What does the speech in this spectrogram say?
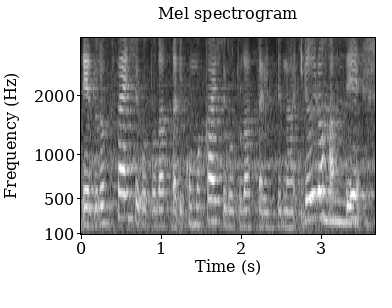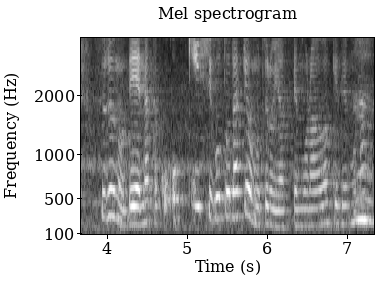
て、泥臭い仕事だったり細かい仕事だったりっていうのはいろいろ発生するので、なんかこう大きい仕事だけをもちろんやってもらうわけでもなく、うん。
